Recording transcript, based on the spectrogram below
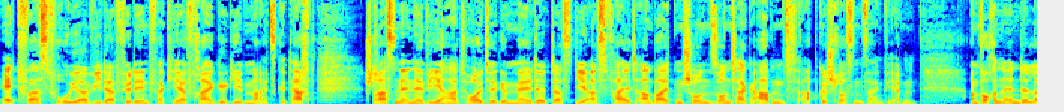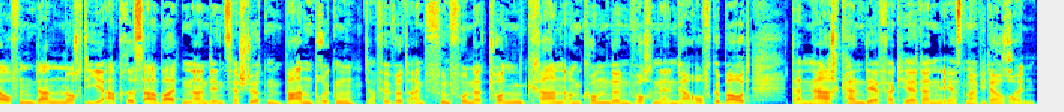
etwas früher wieder für den Verkehr freigegeben als gedacht. Straßen NRW hat heute gemeldet, dass die Asphaltarbeiten schon Sonntagabend abgeschlossen sein werden. Am Wochenende laufen dann noch die Abrissarbeiten an den zerstörten Bahnbrücken. Dafür wird ein 500 Tonnen Kran am kommenden Wochenende aufgebaut. Danach kann der Verkehr dann erstmal wieder rollen.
